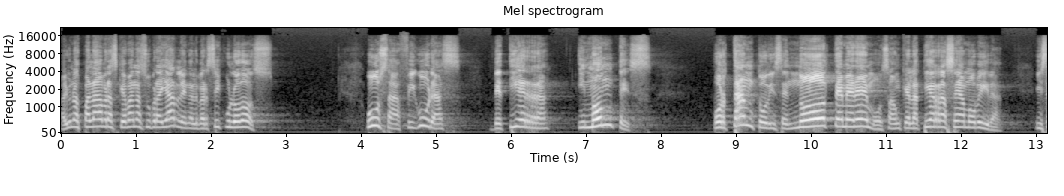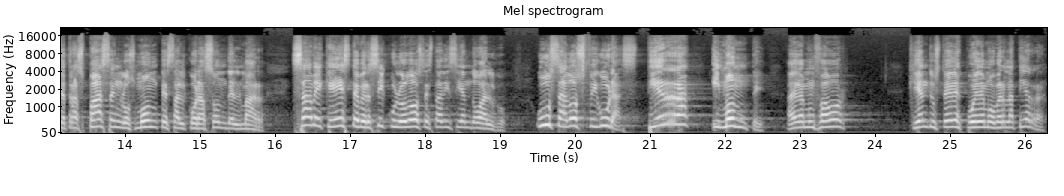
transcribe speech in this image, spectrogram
Hay unas palabras que van a subrayarle en el versículo 2. Usa figuras de tierra y montes. Por tanto, dice, no temeremos aunque la tierra sea movida y se traspasen los montes al corazón del mar. ¿Sabe que este versículo 2 está diciendo algo? Usa dos figuras, tierra y monte. Hágame un favor. ¿Quién de ustedes puede mover la tierra?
